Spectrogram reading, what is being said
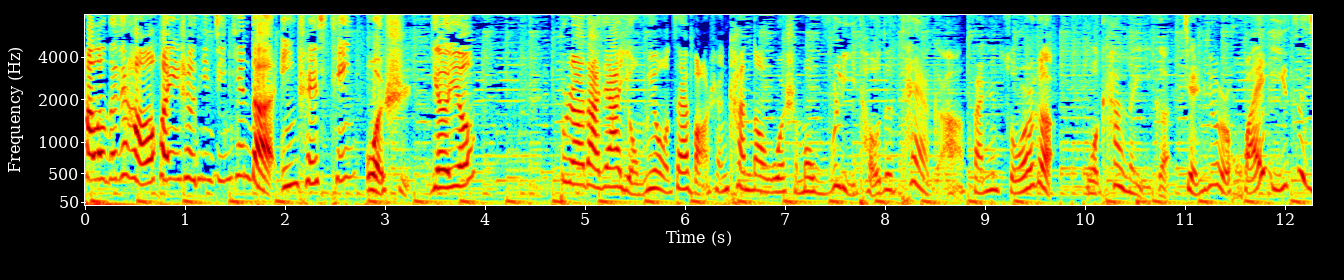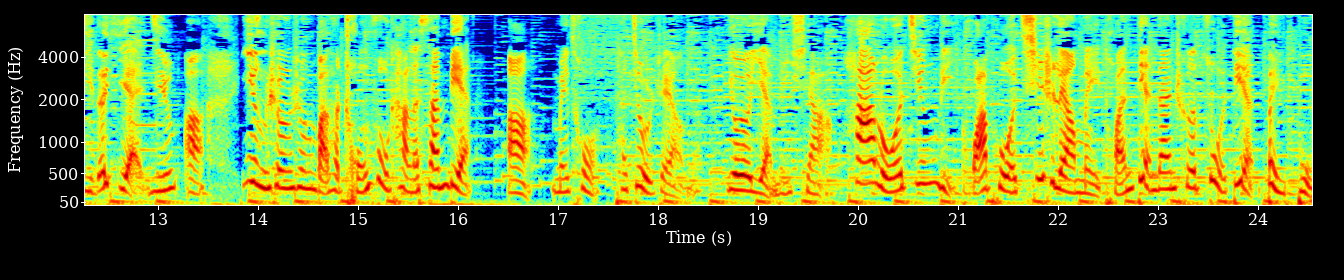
Hello，大家好，欢迎收听今天的 Interesting，我是悠悠。不知道大家有没有在网上看到过什么无厘头的 tag 啊？反正昨儿个我看了一个，简直就是怀疑自己的眼睛啊！硬生生把它重复看了三遍啊！没错，他就是这样的。悠悠眼没瞎，哈罗经理划破七十辆美团电单车坐垫被捕，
